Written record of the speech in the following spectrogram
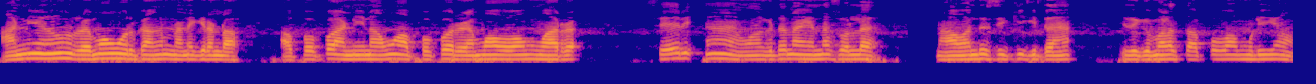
அண்ணியனும் ரெமோவும் இருக்காங்கன்னு நினைக்கிறேன்டா. அப்பப்போ அண்ணினாவும் அப்பப்போ ரெமோவாகவும் மாறுற சரி ம் உனக்கிட்ட நான் என்ன சொல்ல? நான் வந்து சிக்கிக்கிட்டேன். இதுக்கு மேலே தப்பவா முடியும்.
